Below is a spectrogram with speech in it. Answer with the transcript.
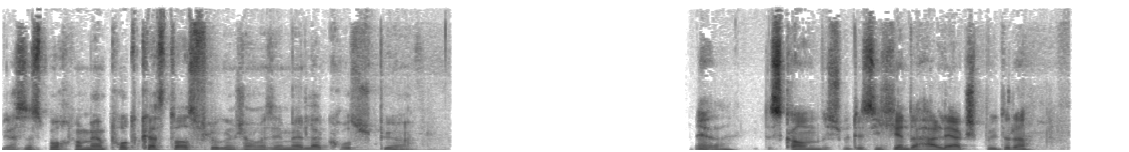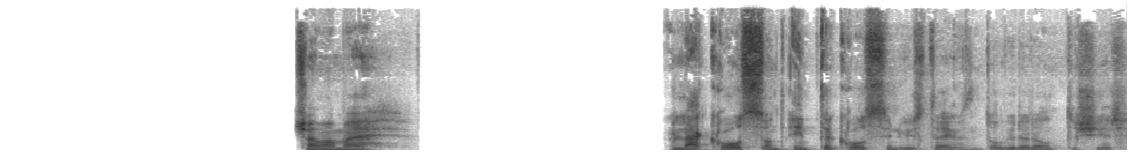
Ja, sonst machen wir mal einen Podcast-Ausflug und schauen wir uns mal Lacrosse spielen. Ja, das kann, das wird sicher in der Halle auch gespielt, oder? Schauen wir mal. Lacrosse und Intercross in Österreich, was ist denn da wieder der Unterschied?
